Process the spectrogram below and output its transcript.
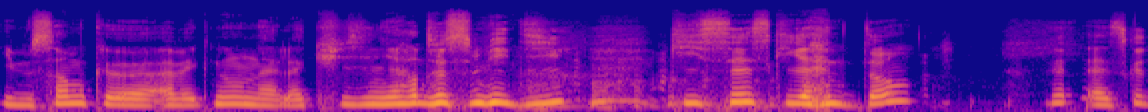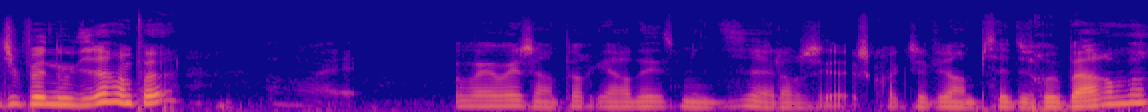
Il me semble qu'avec nous, on a la cuisinière de ce midi qui sait ce qu'il y a dedans. Est-ce que tu peux nous dire un peu? Ouais, ouais, j'ai un peu regardé ce midi. Alors, je, crois que j'ai vu un pied de rhubarbe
